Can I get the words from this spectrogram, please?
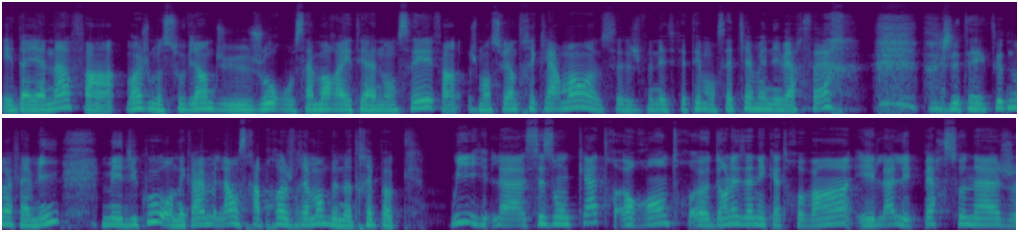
Et Diana, enfin moi je me souviens du jour où sa mort a été annoncée, enfin je m'en souviens très clairement, je venais de fêter mon septième anniversaire, j'étais avec toute ma famille, mais du coup on est quand même là, on se rapproche vraiment de notre époque. Oui, la saison 4 rentre euh, dans les années 80 et là les personnages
